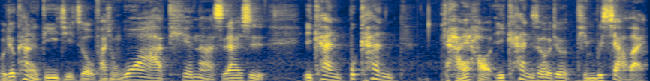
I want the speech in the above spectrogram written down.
我就看了第一集之后，我发现，哇，天哪，实在是一看不看还好，一看之后就停不下来。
